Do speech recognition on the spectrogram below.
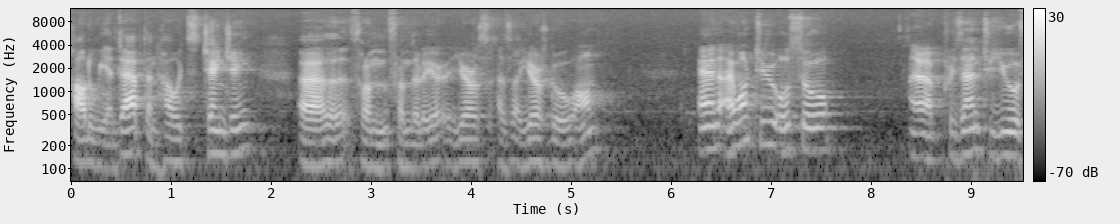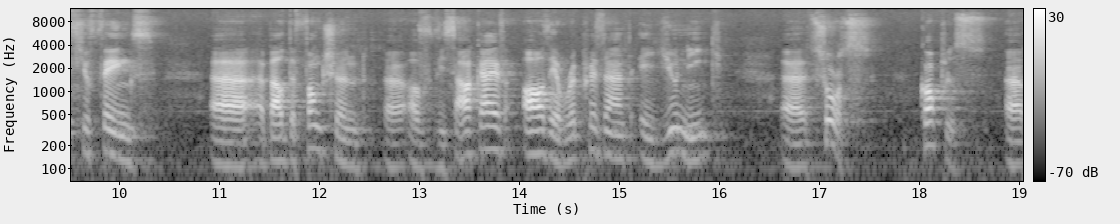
how do we adapt and how it's changing uh, from, from the years as the years go on. And I want to also uh, present to you a few things uh, about the function uh, of this archive, how they represent a unique uh, source corpus uh,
